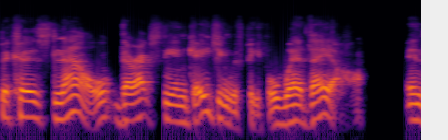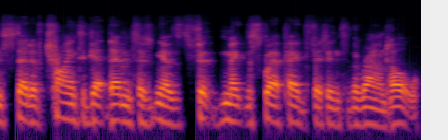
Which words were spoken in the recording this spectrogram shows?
because now they're actually engaging with people where they are instead of trying to get them to you know fit, make the square peg fit into the round hole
